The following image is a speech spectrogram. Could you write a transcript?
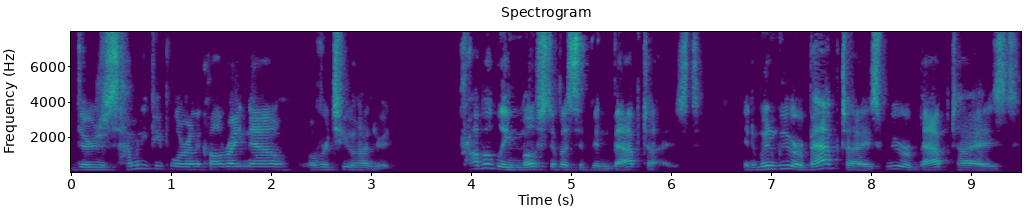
there's how many people are on the call right now? Over 200. Probably most of us have been baptized. And when we were baptized, we were baptized.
